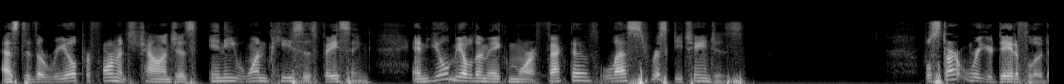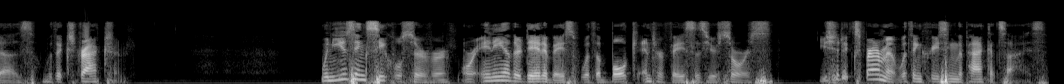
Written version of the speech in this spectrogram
as to the real performance challenges any one piece is facing, and you'll be able to make more effective, less risky changes. We'll start where your data flow does, with extraction. When using SQL Server or any other database with a bulk interface as your source, you should experiment with increasing the packet size.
